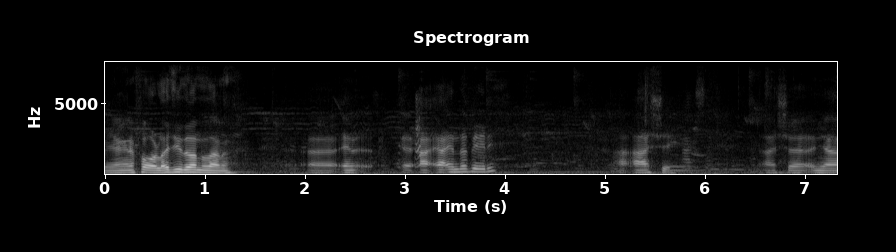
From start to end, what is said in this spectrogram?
ഞാൻ അങ്ങനെ ഫോളോ ചെയ്ത് വന്നതാണ്. എന്താ പേര്? ആശേ. ആശ ഞാൻ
